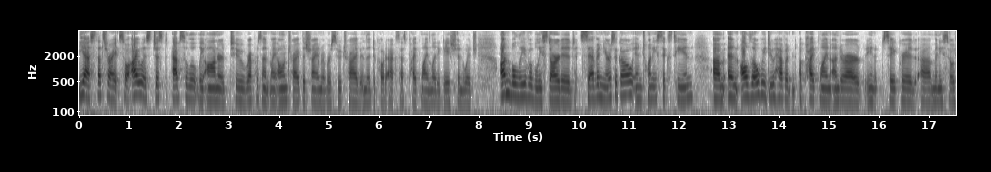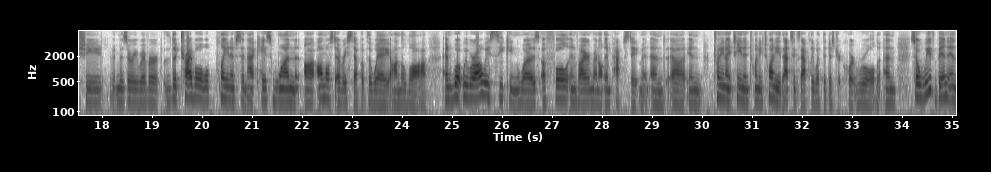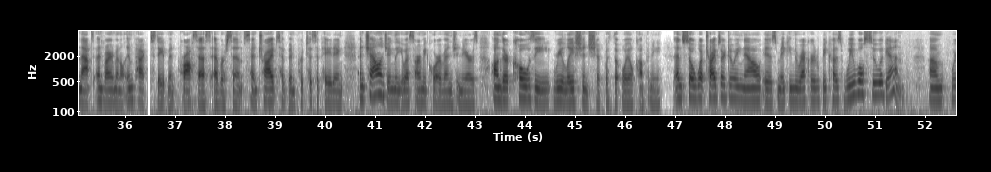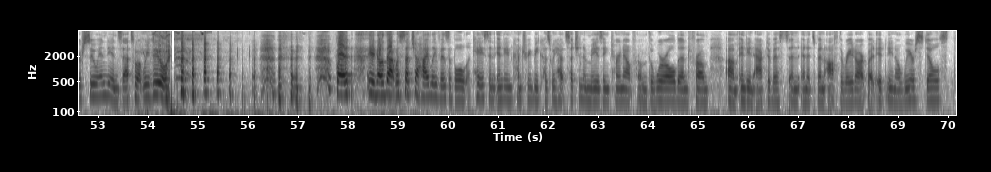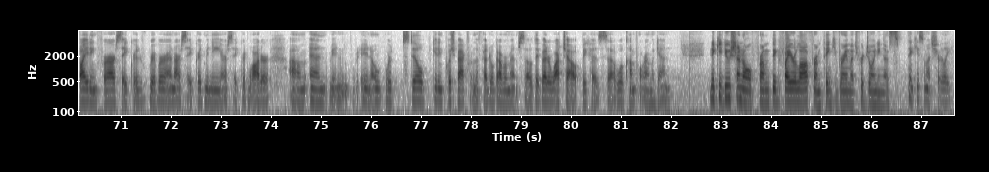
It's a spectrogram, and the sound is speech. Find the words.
Yes, that's right. So I was just absolutely honored to represent my own tribe, the Cheyenne River Sioux tribe, in the Dakota Access Pipeline litigation, which unbelievably started seven years ago in 2016. Um, and although we do have a, a pipeline under our you know, sacred uh, Missouri River, the tribal plaintiffs in that case won uh, almost every step of the way on the law. And what we were always seeking was a full environmental impact statement. And uh, in 2019 and 2020, that's exactly what the district court ruled. And so we've been in that environmental impact statement process ever since. And tribes have been participating and challenging the U.S. Army Corps of Engineers on their cozy relationship with the oil company. And so what tribes are doing now is making the record because we will sue again. Um, we're Sioux Indians, that's what we do. but you know that was such a highly visible case in Indian country because we had such an amazing turnout from the world and from um, Indian activists, and, and it's been off the radar. But it, you know, we are still fighting for our sacred river and our sacred mni, our sacred water. Um, and you know we're still getting pushback from the federal government, so they better watch out because uh, we'll come for them again. Nikki Ducheneaux from Big Fire Law Firm, thank you very much for joining us. Thank you so much, Shirley.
